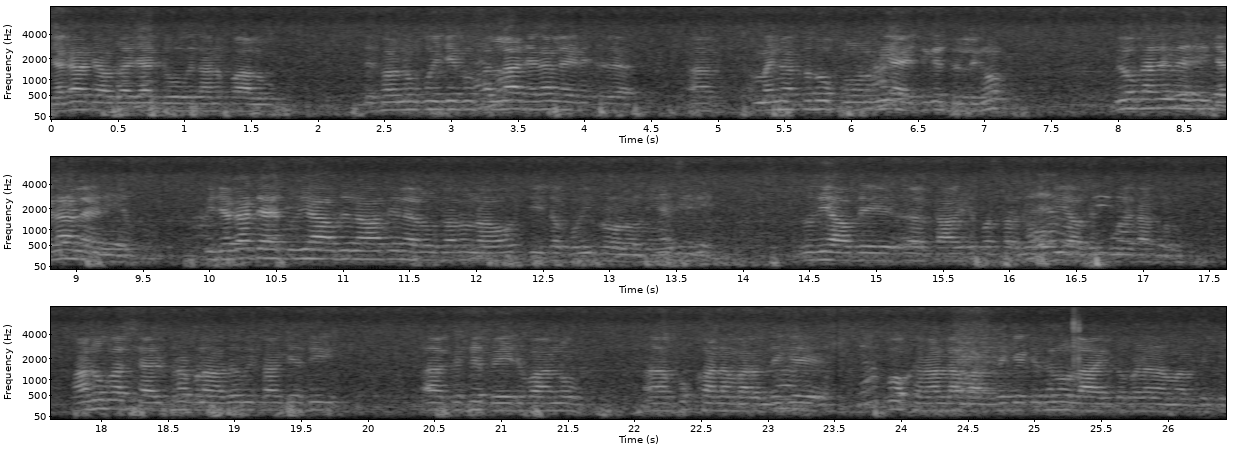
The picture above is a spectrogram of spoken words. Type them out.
ਜਗ੍ਹਾ ਚਾਹੁੰਦਾ ਜਾਂ ਯੋਗਦਾਨ ਪਾ ਲਓ। ਤੇ ਸਾਨੂੰ ਕੋਈ ਜੇ ਕੋਈ ਕੱਲਾ ਜਗ੍ਹਾ ਲੈਣ ਅ, ਮੈਨੂੰ ਇੱਕ ਦੋ ਫੋਨ ਵੀ ਆਏ ਸੀਗੇ ਦਿੱਲੀੋਂ ਵੀ ਉਹ ਕਹਿੰਦੇ ਵੀ ਅਸੀਂ ਜਗ੍ਹਾ ਲੈਣੀ ਆ। ਵੀ ਜਗ੍ਹਾ ਚਾਹੇ ਤੁਸੀਂ ਆਪਦੇ ਨਾਂ ਤੇ ਲੈ ਲਓ ਸਾਨੂੰ ਨਾ ਉਸ ਚੀਜ਼ ਦਾ ਕੋਈ ਪ੍ਰੋਬਲਮ ਨਹੀਂ ਹੈਗੀ। ਤੁਸੀਂ ਆਪਦੇ ਕਾਗਜ਼ ਪੱਤਰ ਜੋ ਵੀ ਆਪਦੇ ਕੋਲ ਰੱਖ ਲਓ। ਸਾਨੂੰ ਬਸ ਸ਼ੈਲਟਰ ਬਣਾ ਦਿਓ ਵੀ ਤਾਂ ਕਿ ਅਸੀਂ ਕਿਸੇ ਬੇਜਵਾਨ ਨੂੰ ਅ, ਭੁੱਖਾ ਨਾ ਮਰਨ ਦੇਈਏ ਭੁੱਖ ਨਾਲ ਨਾ ਮਰਨ ਦੇਈਏ ਕਿਸੇ ਨੂੰ ਇਲਾਜ ਤੋਂ ਬਿਨਾਂ ਨਾ ਮਰਨ ਦੇਈਏ।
